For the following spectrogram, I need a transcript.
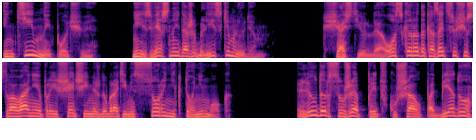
интимной почве, неизвестной даже близким людям. К счастью для Оскара, доказать существование происшедшей между братьями ссоры никто не мог. Людерс уже предвкушал победу,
